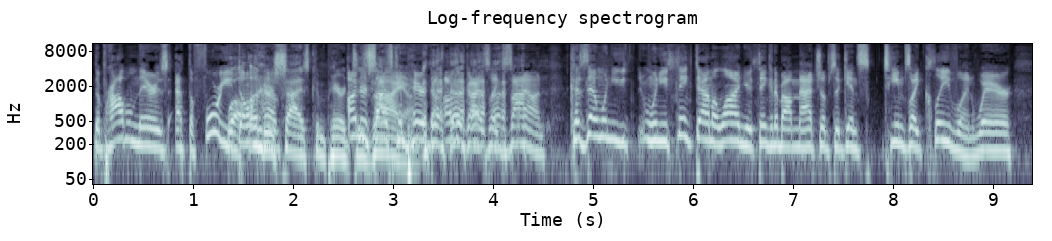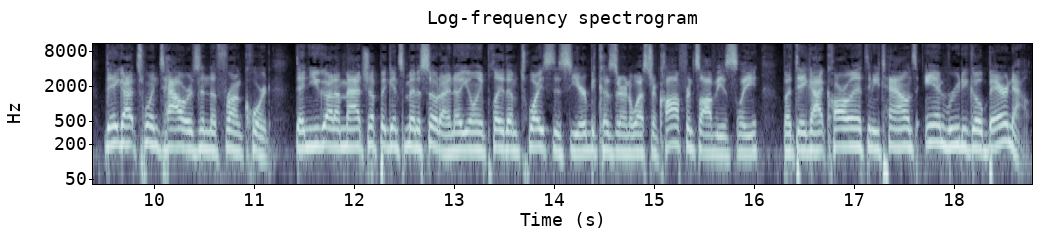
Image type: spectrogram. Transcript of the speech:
the problem there is at the four you well, don't undersized have compared to undersized Zion. compared to other guys like Zion. Because then when you when you think down the line, you're thinking about matchups against teams like Cleveland, where they got twin towers in the front court. Then you got a matchup against Minnesota. I know you only play them twice this year because they're in the Western Conference, obviously, but they got Karl-Anthony Towns and Rudy Gobert now.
